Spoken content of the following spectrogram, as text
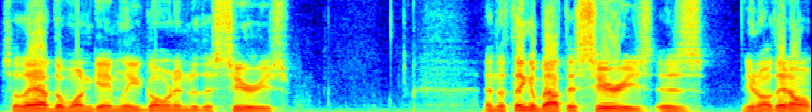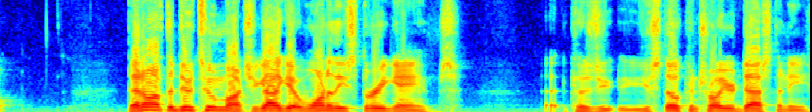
So they have the one game lead going into this series. And the thing about this series is, you know, they don't they don't have to do too much. You got to get one of these three games because you you still control your destiny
